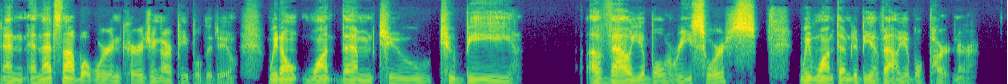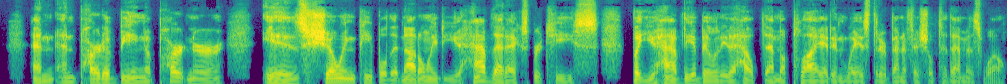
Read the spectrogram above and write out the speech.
And and that's not what we're encouraging our people to do. We don't want them to to be a valuable resource. We want them to be a valuable partner. And and part of being a partner is showing people that not only do you have that expertise, but you have the ability to help them apply it in ways that are beneficial to them as well.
